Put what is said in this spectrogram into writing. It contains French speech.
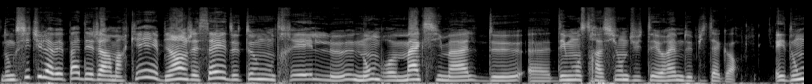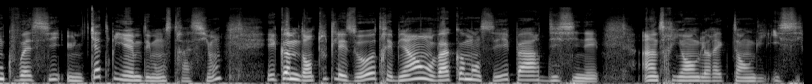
Donc si tu l'avais pas déjà remarqué, eh bien j'essaye de te montrer le nombre maximal de euh, démonstrations du théorème de Pythagore. Et donc voici une quatrième démonstration. Et comme dans toutes les autres, eh bien on va commencer par dessiner un triangle rectangle ici.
